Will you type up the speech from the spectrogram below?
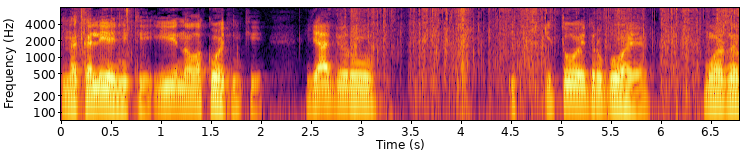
наколенники и налокотники. Я беру и, и то, и другое. Можно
